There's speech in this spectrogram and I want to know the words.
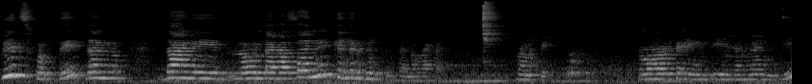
పీల్చుకుంటుంది దానిలో దానిలో ఉన్న రసాన్ని కిందకి దింపుతుంది అన్నమాట మనకి. మామిడికాయ ఏంటి ఏదన్నా ఏంటి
